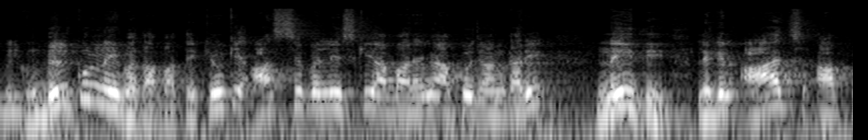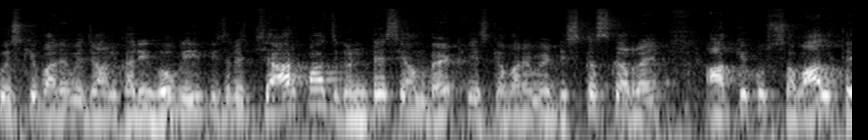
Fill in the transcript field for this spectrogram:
बिल्कुल। बिल्कुल नहीं बता पाते क्योंकि आज से पहले इसके बारे में आपको जानकारी नहीं थी। लेकिन आज आपको इसके बारे में जानकारी हो गई। पिछले चार पाँच घंटे से हम बैठ के इसके बारे में डिस्कस कर रहे हैं। आपके कुछ सवाल थे,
